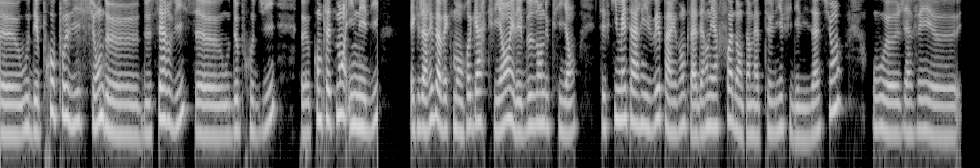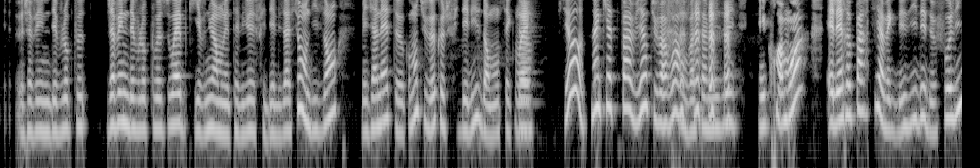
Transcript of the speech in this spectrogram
euh, ou des propositions de, services euh, ou de produits euh, complètement inédits et que j'arrive avec mon regard client et les besoins du client. C'est ce qui m'est arrivé, par exemple, la dernière fois dans un atelier fidélisation où j'avais j'avais une développeuse j'avais une développeuse web qui est venue à mon atelier de fidélisation en disant mais Jeannette comment tu veux que je fidélise dans mon secteur? Je dis oh t'inquiète pas viens tu vas voir on va s'amuser. Et crois-moi elle est repartie avec des idées de folie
